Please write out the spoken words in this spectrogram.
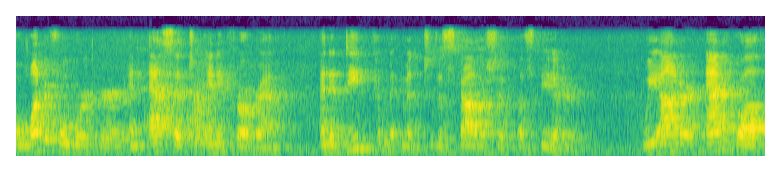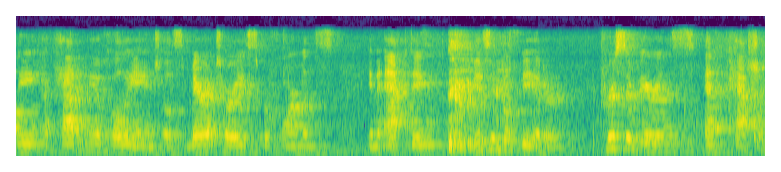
a wonderful worker, an asset to any program, and a deep commitment to the scholarship of theater. We honor Anna Gwaltney, Academy of Holy Angels, meritorious performance in acting, musical theater, perseverance, and passion.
